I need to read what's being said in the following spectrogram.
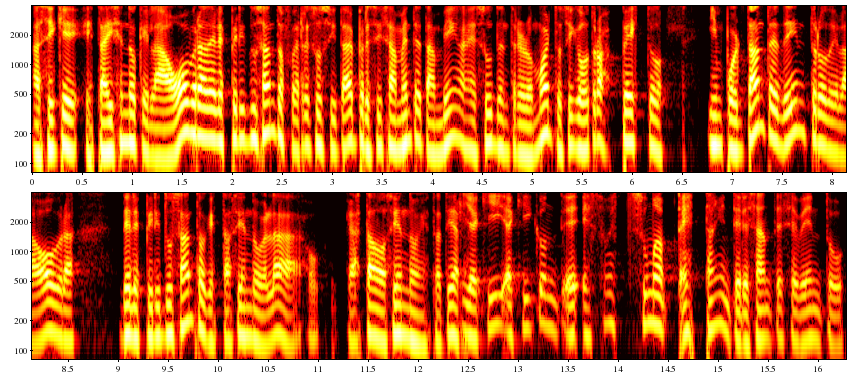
Así que está diciendo que la obra del Espíritu Santo fue resucitar precisamente también a Jesús de entre los muertos. Así que otro aspecto importante dentro de la obra del Espíritu Santo que está haciendo, ¿verdad? O que ha estado haciendo en esta tierra. Y aquí, aquí con, eh, eso es suma, es tan interesante ese evento,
